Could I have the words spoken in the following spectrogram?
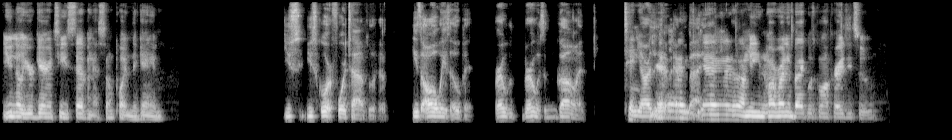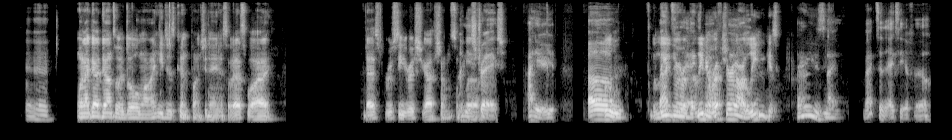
you know, you're guaranteed seven at some point in the game. You you scored four times with him. He's always open. Bro, bro was gone. 10 yards yeah, ahead of everybody. Yeah, I mean, my running back was going crazy too. Mm-hmm. When I got down to the goal line, he just couldn't punch it in. So that's why that's receiver got shown some He's love. trash. I hear you. Um, Ooh, the leading, the, the leading rusher in our league is crazy. Back, back to the XFL.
